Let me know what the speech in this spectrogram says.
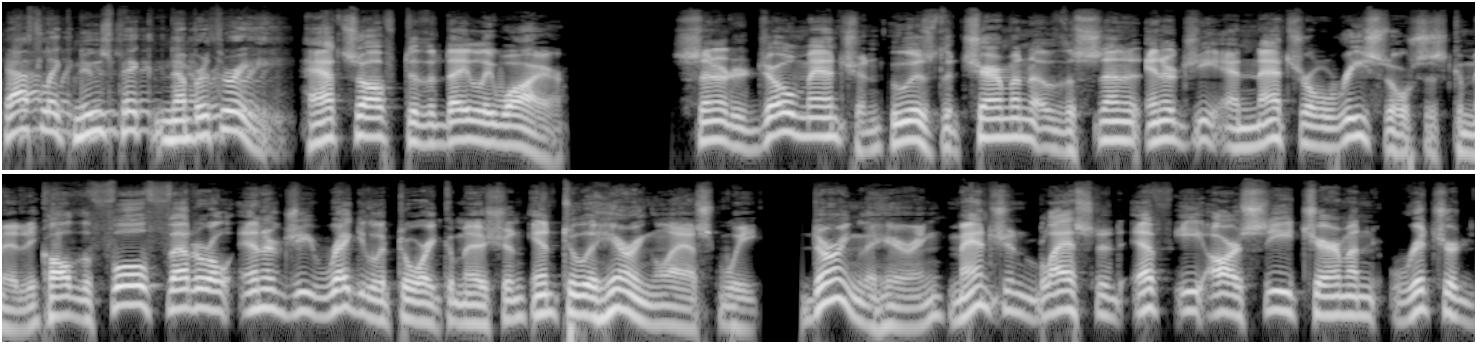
Catholic news pick number three. Hats off to the Daily Wire. Senator Joe Manchin, who is the chairman of the Senate Energy and Natural Resources Committee, called the full Federal Energy Regulatory Commission into a hearing last week. During the hearing, Manchin blasted FERC Chairman Richard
